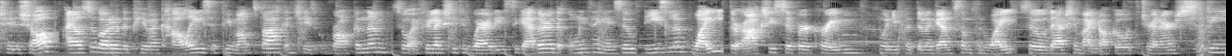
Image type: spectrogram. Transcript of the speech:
to the shop. I also got her the Puma Calis a few months back and she's rocking them so I feel like she could wear these together. The only thing is though these look white. They're actually super cream when you put them against something white so they actually might not go with the trainers. The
